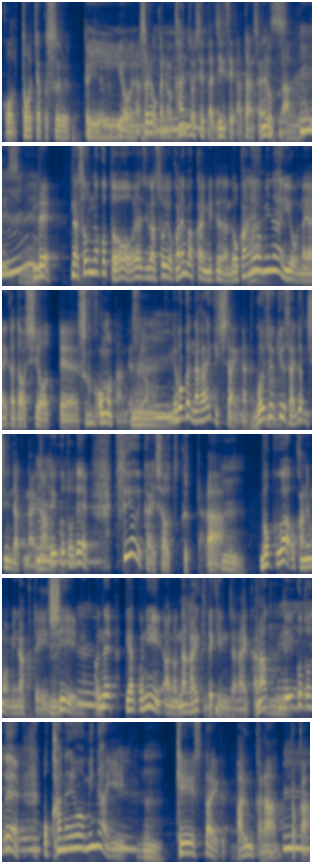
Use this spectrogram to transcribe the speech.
こう到着するというようなそれをお金を勘定してた人生があったんですよね僕が。でそんなことを親父がそういうお金ばっかり見てたんでお金を見ないようなやり方をしようってすごく思ったんですよ。で僕は長生きしたいなって59歳で死にたくないっていうことで強い会社を作ったら、ん僕はお金も見なくていいし、で逆にあの長生きできるんじゃないかなっていうことで、お金を見ないうん、経営スタイルあるんかなとか、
